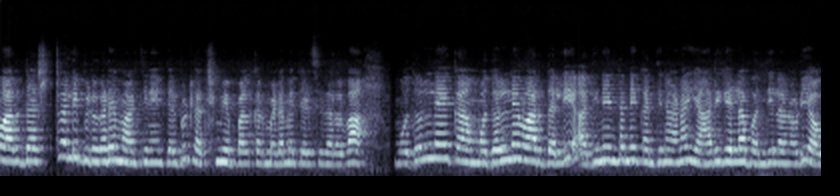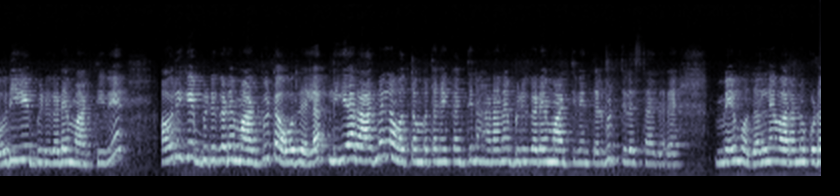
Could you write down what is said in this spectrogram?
ವಾರದಷ್ಟರಲ್ಲಿ ಬಿಡುಗಡೆ ಮಾಡ್ತೀನಿ ಅಂತ ಹೇಳ್ಬಿಟ್ಟು ಲಕ್ಷ್ಮೀ ಹೆಬ್ಬಾಳ್ಕರ್ ಮೇಡಮೇ ತಿಳಿಸಿದಾರಲ್ವಾ? ಮೊದಲನೇ ಕ, ಮೊದಲನೇ ವಾರದಲ್ಲಿ ಹದಿನೆಂಟನೇ ಕಂತಿನ ಹಣ ಯಾರಿಗೆಲ್ಲ ಬಂದಿಲ್ಲ ನೋಡಿ, ಅವರಿಗೆ ಬಿಡುಗಡೆ ಮಾಡ್ತೀವಿ. ಅವರಿಗೆ ಬಿಡುಗಡೆ ಮಾಡಿಬಿಟ್ಟು ಅವರೆಲ್ಲ ಕ್ಲಿಯರ್ ಆದಮೇಲೆ ನಾವು ಹತ್ತೊಂಬತ್ತನೇ ಕಂತಿನ ಹಣನ ಬಿಡುಗಡೆ ಮಾಡ್ತೀವಿ ಅಂತ ಹೇಳ್ಬಿಟ್ಟು ತಿಳಿಸ್ತಾ ಇದ್ದಾರೆ ಮೇ ಮೊದಲನೇ ವಾರನೂ ಕೂಡ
